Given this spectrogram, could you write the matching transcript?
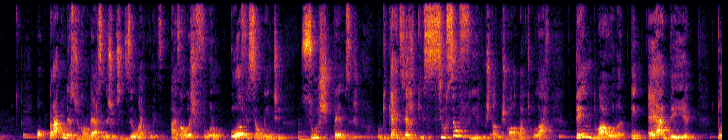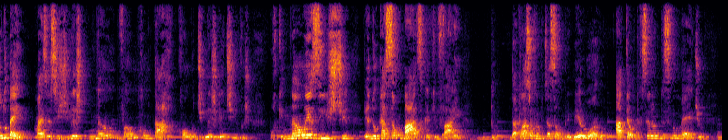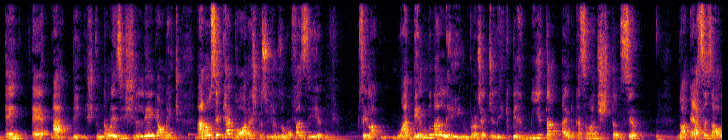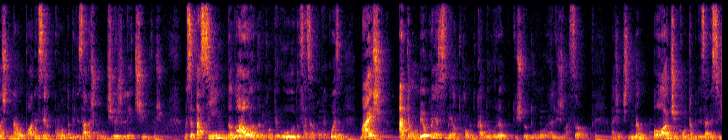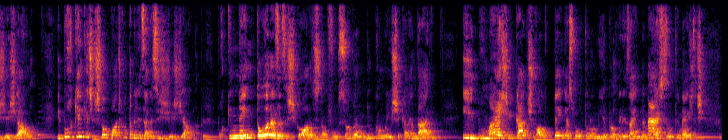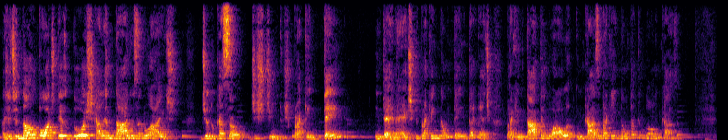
Bom, para começo de conversa, deixa eu te dizer uma coisa. As aulas foram oficialmente suspensas. O que quer dizer que se o seu filho está numa escola particular tendo aula em EAD, tudo bem, mas esses dias não vão contar como dias letivos, porque não existe educação básica que vai do, da classe de alfabetização primeiro ano até o terceiro ano do ensino médio em EAD. Isto não existe legalmente. A não ser que agora as pessoas resolvam fazer sei lá, um adendo na lei, um projeto de lei que permita a educação à distância, essas aulas não podem ser contabilizadas como dias letivos. Você está sim dando aula, dando conteúdo, fazendo qualquer coisa, mas até o meu conhecimento como educadora, que estudou a legislação, a gente não pode contabilizar esses dias de aula. E por que, que a gente não pode contabilizar esses dias de aula? Porque nem todas as escolas estão funcionando com este calendário. E por mais que cada escola tenha a sua autonomia para organizar em bimestres ou trimestres, a gente não pode ter dois calendários anuais de educação distintos para quem tem internet e para quem não tem internet. Para quem está tendo aula em casa e para quem não está tendo aula em casa.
